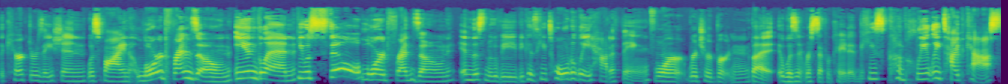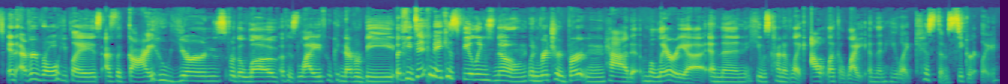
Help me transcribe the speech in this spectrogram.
the characterization was fine. Lord Friendzone, Iain Glen, he was still Lord Friendzone in this movie because he totally had a thing for Richard Burton, but it wasn't reciprocated. He's completely typecast in every role he plays as the guy who yearns for the love of his life, who can never be. But he did make his feelings known when Richard Burton had malaria and then he was kind of like out like a light and then he like kissed him secretly.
